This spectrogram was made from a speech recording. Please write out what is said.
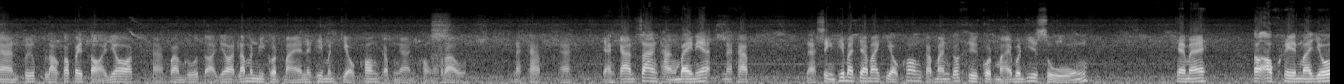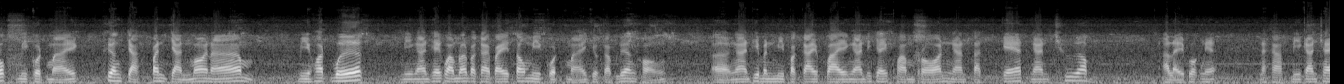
งานปุ๊บเราก็ไปต่อยอดหาความรู้ต่อยอด แล้วมันมีกฎหมายอะไรที่มันเกี่ยวข้องกับงานของเรานะครับนะอย่างการสร้างถังใบเนี้ยนะครับนะสิ่งที่มันจะมาเกี่ยวข้องกับมันก็คือกฎหมายบนที่สูงใช่ไหมต้องเอาเครนมายก มีกฎหมายเครื่องจักรปั้นจันหม้อน้ำมีฮอตเวิร์กมีงานใช้ความร้อนประกายไฟต้องมีกฎหมายเกี่ยวกับเรื่องของ งานที่มันมีประกายไฟงานที่ใช้ความร้อน งานตัดแก๊สงานเชื่อมอะไรพวกนี้นะครับมีการใช้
